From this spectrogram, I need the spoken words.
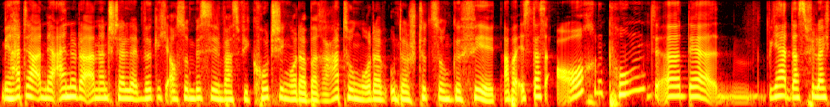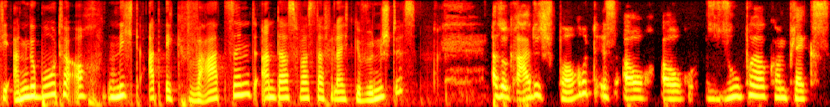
mir hat da an der einen oder anderen Stelle wirklich auch so ein bisschen was wie Coaching oder Beratung oder Unterstützung gefehlt. Aber ist das auch ein Punkt, äh, der, ja, dass vielleicht die Angebote auch nicht adäquat sind an das, was da vielleicht gewünscht ist? Also gerade Sport ist auch, auch super komplex.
